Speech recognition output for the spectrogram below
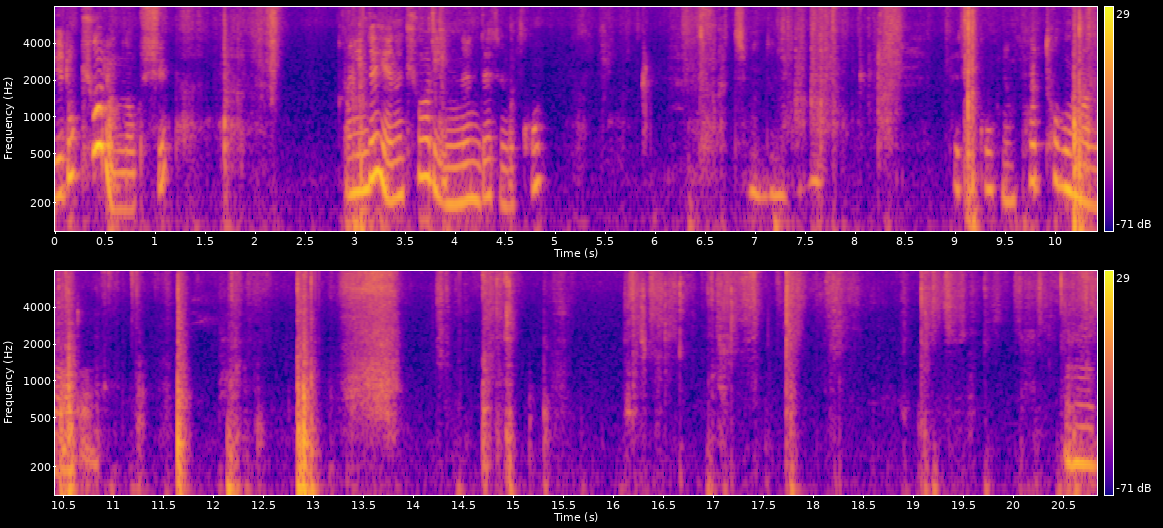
얘도 QR이 없나 혹시? 아닌데 얘는 QR이 있는데 대놓고 같이 만드는 거야. 그리고 그냥 포토북만 넣어도 음.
